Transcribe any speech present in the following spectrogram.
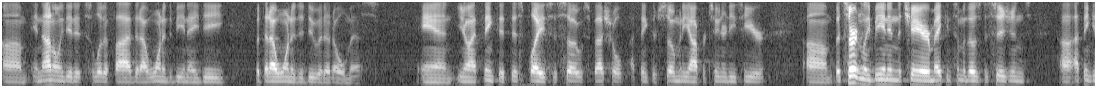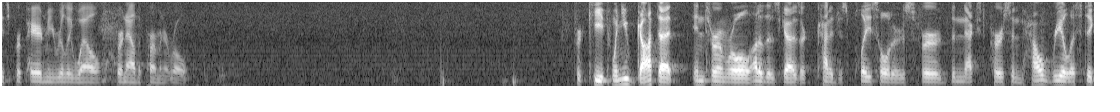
Um, and not only did it solidify that I wanted to be an AD, but that I wanted to do it at Ole Miss. And, you know, I think that this place is so special. I think there's so many opportunities here. Um, but certainly being in the chair, making some of those decisions, uh, I think it's prepared me really well for now the permanent role. For Keith, when you got that interim role, a lot of those guys are kind of just placeholders for the next person. How realistic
